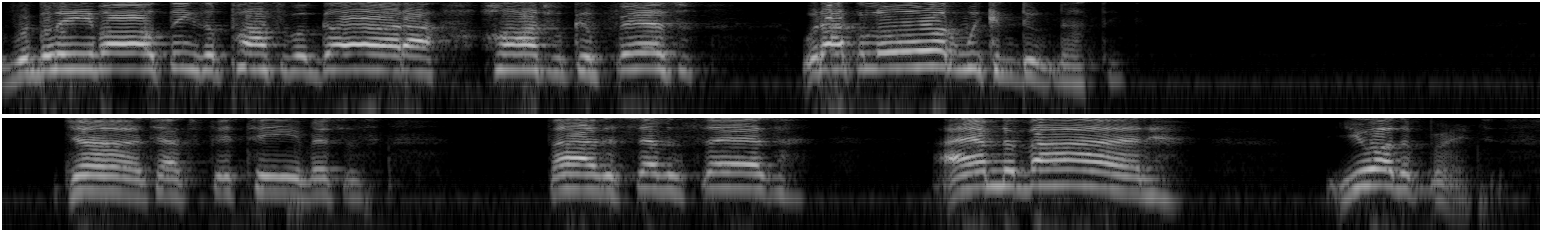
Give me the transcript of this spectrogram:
If we believe all things are possible, God, our hearts will confess Without the Lord, we can do nothing. John chapter 15, verses 5 to 7 says, I am the vine, you are the branches.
